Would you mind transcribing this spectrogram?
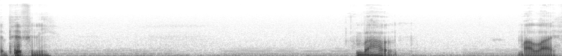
epiphany about my life.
